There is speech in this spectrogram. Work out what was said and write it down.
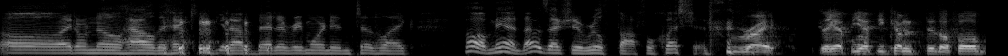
oh, I don't know how the heck you get out of bed every morning to like, oh man, that was actually a real thoughtful question. right. Yep. Yep. You come to the full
